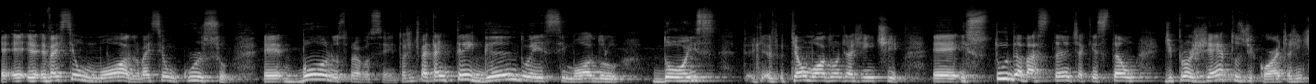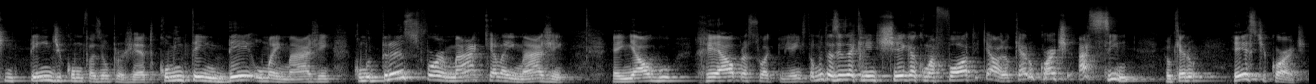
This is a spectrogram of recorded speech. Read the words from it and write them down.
É, é, é, vai ser um módulo, vai ser um curso é, bônus para você. Então a gente vai estar tá entregando esse módulo 2, que é um módulo onde a gente é, estuda bastante a questão de projetos de corte, a gente entende como fazer um projeto, como entender uma imagem, como transformar aquela imagem é, em algo real para sua cliente. Então muitas vezes a cliente chega com uma foto e quer, olha, eu quero o corte assim, eu quero este corte.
